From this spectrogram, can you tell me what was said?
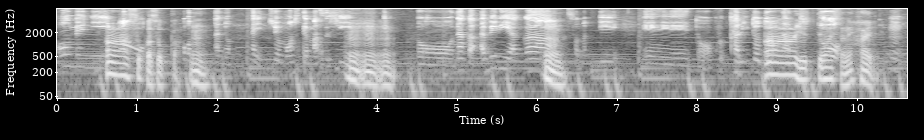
多めにあそっかそっか。こううん。あのはい、注文してますし、うんうんうん。えっとなんかアベリアが、うんその日、えっとかりんとドーナツとああ、言ってましたね。はい。えー、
